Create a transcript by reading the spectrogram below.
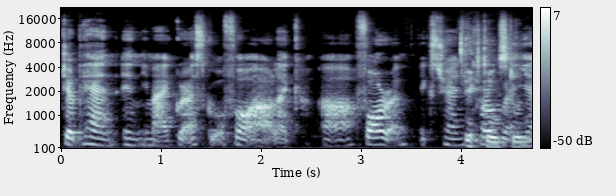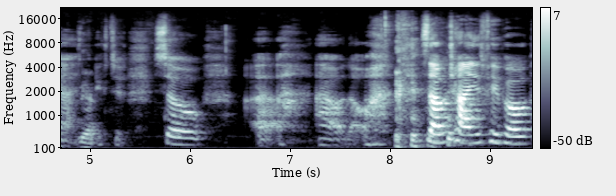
Japan in, in my grad school for uh, like uh, foreign exchange, Exchange program. student, Yeah, yeah. exchange. so uh, I don't know. Some Chinese people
